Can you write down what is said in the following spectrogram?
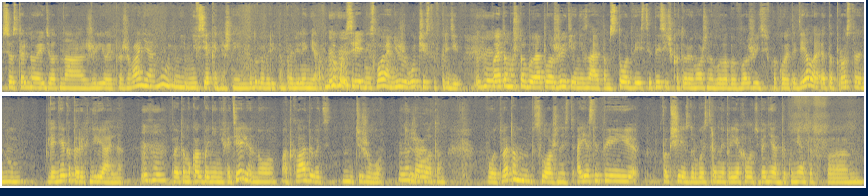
все остальное идет на жилье и проживание. Ну, не, не все, конечно, я не буду говорить там про миллионеров. Ну, такой средний слой, они живут чисто в кредит. Поэтому, чтобы отложить, я не знаю, там 100-200 тысяч, которые можно было бы вложить в какое-то дело, это просто, ну, для некоторых нереально. Мгм. Поэтому как бы они не хотели, но откладывать ну, тяжело. Ну тяжело да. там. Вот, в этом сложность. А если ты вообще из другой страны приехал, у тебя нет документов эм,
